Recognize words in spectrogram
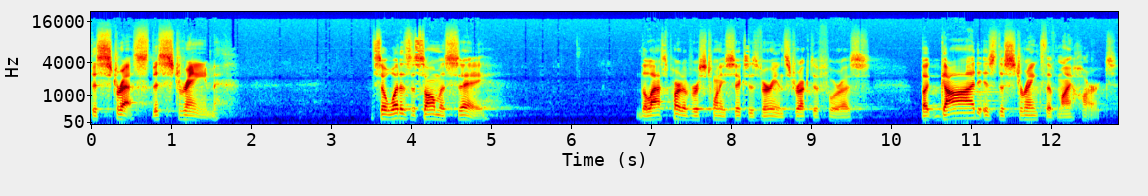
this stress, this strain. So what does the psalmist say? The last part of verse 26 is very instructive for us. But God is the strength of my heart.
